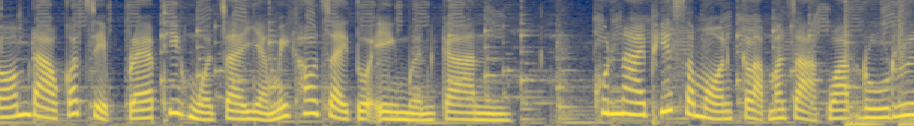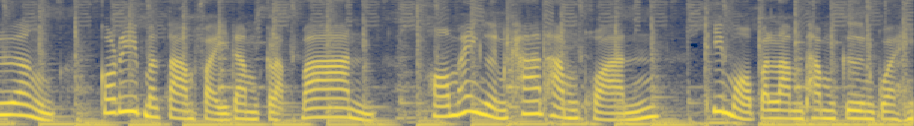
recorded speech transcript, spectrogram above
ล้อมดาวก็เจ็บแปรบที่หัวใจอย่างไม่เข้าใจตัวเองเหมือนกัน คุณนายพิสมรกลับมาจากวัดรู้เรื่อง ก็รีบมาตามไฟดำกลับบ้าน พร้อมให้เงินค่าทำขวัญ ที่หมอประลำทำเกินกว่าเห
